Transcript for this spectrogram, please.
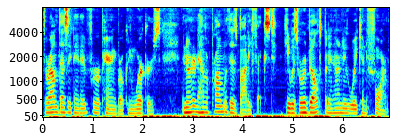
the realm designated for repairing broken workers, in order to have a problem with his body fixed. He was rebuilt but in a new weakened form.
